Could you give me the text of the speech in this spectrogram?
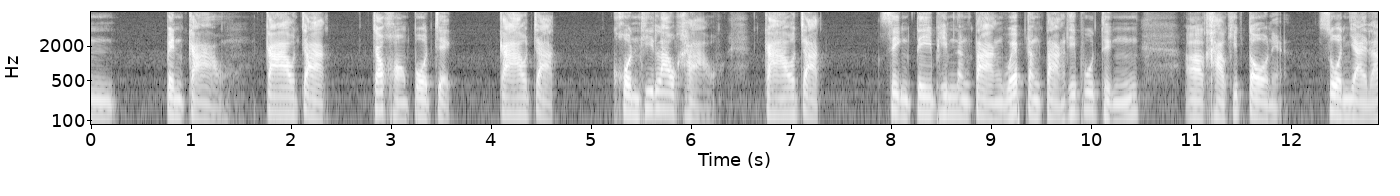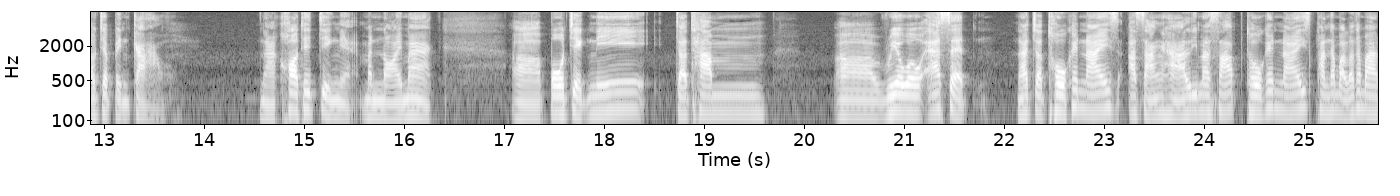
80%เป็นกาว กาวจากเจ้าของโปรเจกต์กาวจากคนที่เล่าข่าว กาวจากสิ่งตีพิมพ์ต่างๆ เว็บต่างๆ ที่พูดถึงข่าวคริปโตเนี่ย ส่วนใหญ่แล้วจะเป็นกาวนะข้อเท็จจริงเนี่ยมันน้อยมากโปรเจกต์นี้จะทำ real world asset นะจะ tokenize อสังหาริมทรัพย์ tokenize พันธบัตรรัฐบาล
